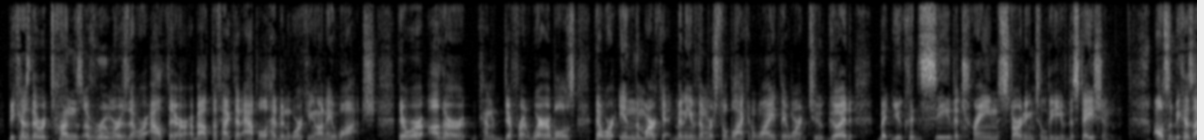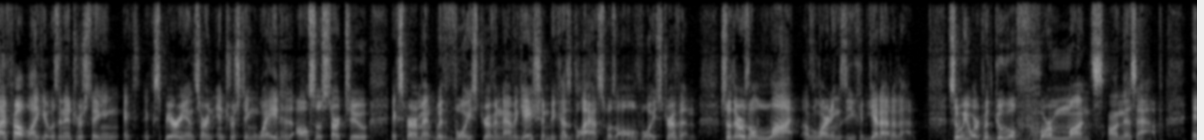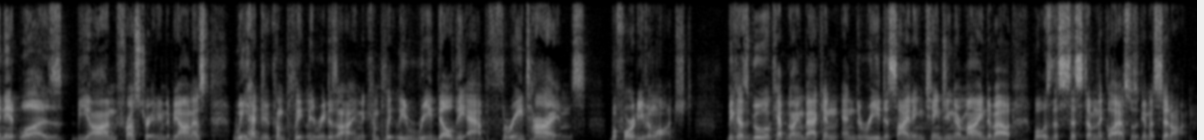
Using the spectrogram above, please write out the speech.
because there were tons of rumors that were out there about the fact that Apple had been working on a watch. There were other kind of different wearables that were in the market. Many of them were still black and white, they weren't too good, but you could see the train starting to leave the station. Also, because I felt like it was an interesting ex- experience or an interesting way to also start to experiment with voice driven navigation because Glass was all voice driven. So there was a lot of learnings that you could get out of that. So we worked with Google for months on this app, and it was beyond frustrating, to be honest. We had to completely redesign, completely rebuild the app three times before it even launched because Google kept going back and, and redeciding, changing their mind about what was the system that Glass was going to sit on.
